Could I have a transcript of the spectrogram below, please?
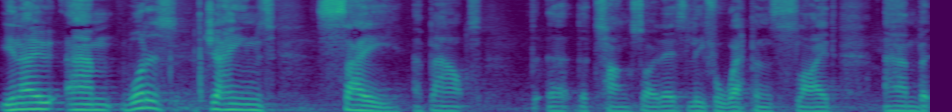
you know, um, what does James say about the, uh, the tongue? Sorry, there's lethal weapons slide. Um, but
